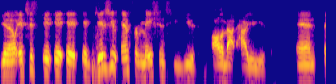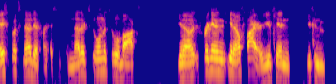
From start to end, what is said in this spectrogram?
You know, it's just, it, it, it, it gives you information to use. It's all about how you use it. And Facebook's no different. It's just another tool in the toolbox. You know, friggin', you know, fire. You can, you can,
